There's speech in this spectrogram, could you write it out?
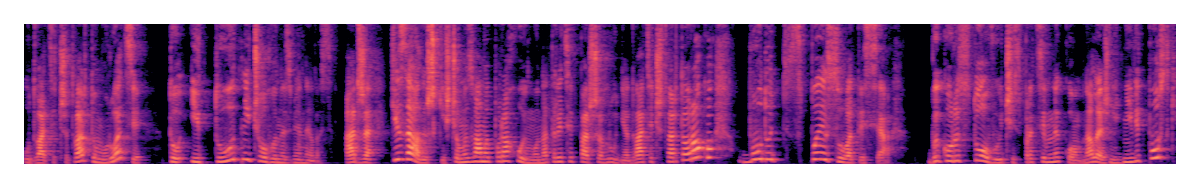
у 2024 році, то і тут нічого не змінилось. Адже ті залишки, що ми з вами порахуємо на 31 грудня 2024 року, будуть списуватися, використовуючись працівником належні дні відпустки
